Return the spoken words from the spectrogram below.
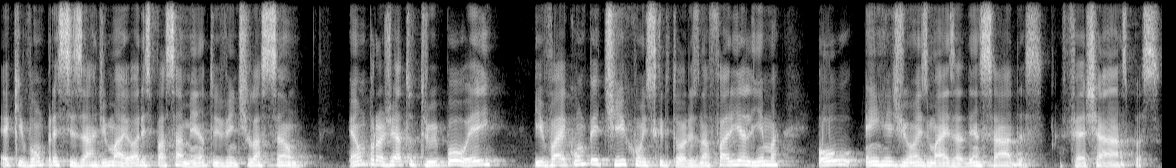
é que vão precisar de maior espaçamento e ventilação. É um projeto AAA e vai competir com escritórios na Faria Lima ou em regiões mais adensadas. Fecha aspas.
